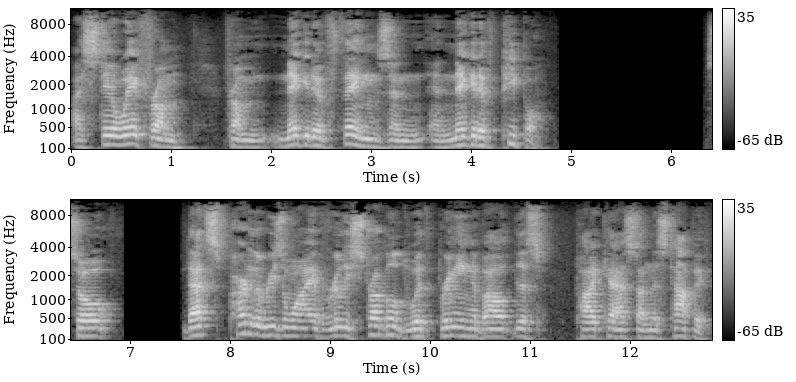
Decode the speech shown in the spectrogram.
I stay away from, from negative things and, and negative people. So that's part of the reason why I've really struggled with bringing about this podcast on this topic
